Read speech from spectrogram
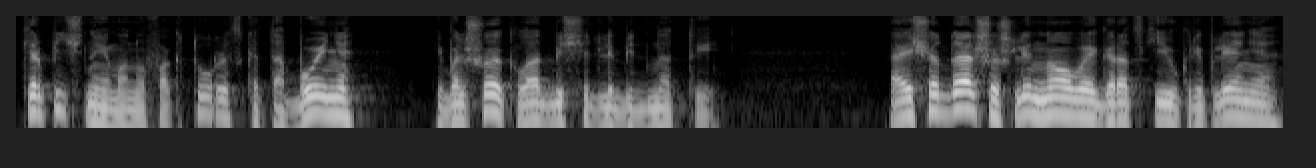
кирпичные мануфактуры, скотобойня и большое кладбище для бедноты. А еще дальше шли новые городские укрепления,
